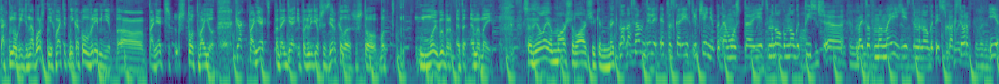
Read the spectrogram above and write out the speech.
так много единоборств, не хватит никакого времени э, понять, что твое. Как понять, подойдя и поглядевшись в зеркало, что вот мой выбор — это ММА? So the only martial arts you can make. Но на самом деле это скорее исключение, потому что есть много-много тысяч э, бойцов ММА, есть много тысяч боксеров, и,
